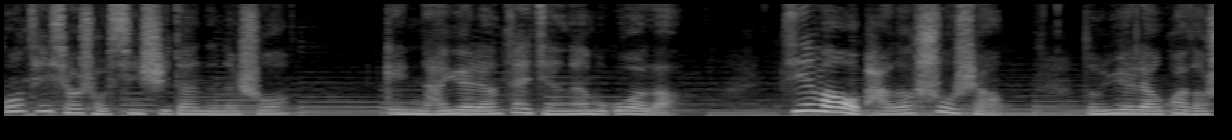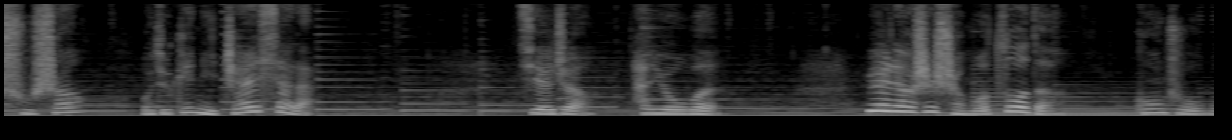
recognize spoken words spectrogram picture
宫廷小丑信誓旦旦地说：“给你拿月亮再简单不过了。今晚我爬到树上，等月亮挂到树梢，我就给你摘下来。”接着他又问：“月亮是什么做的？”公主。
